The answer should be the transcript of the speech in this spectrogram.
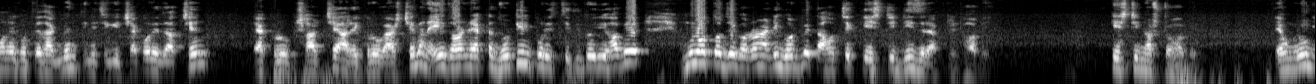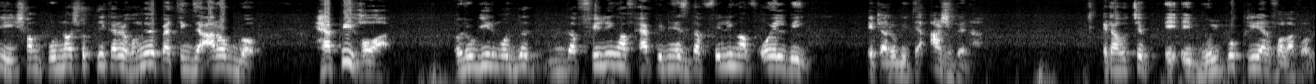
মনে করতে থাকবেন, তিনি চিকিৎসা করে যাচ্ছেন, এক রোগ সারছে, আরেক রোগ আসছে। মানে এই ধরনের একটা জটিল পরিস্থিতি তৈরি হবে। মূলত যে ঘটনাটি ঘটবে তা হচ্ছে কেসটি ডিজরাপ্টেড হবে। কেসটি নষ্ট হবে। এবং রোগী সম্পূর্ণ সত্যিকারের হোমিওপ্যাথিক যে আরোগ্য হ্যাপি হওয়া, রোগীর মধ্যে the feeling of happiness the feeling of wellbeing এটা রোগীতে আসবে না। এটা হচ্ছে এই- ভুল প্রক্রিয়ার ফলাফল।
